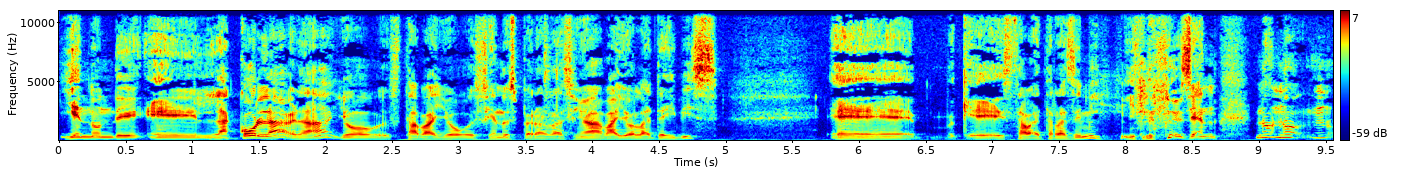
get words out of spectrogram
y en donde eh, la cola, ¿verdad? Yo estaba yo haciendo esperar a la señora Viola Davis eh, que estaba detrás de mí. Y decían, no, no, no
